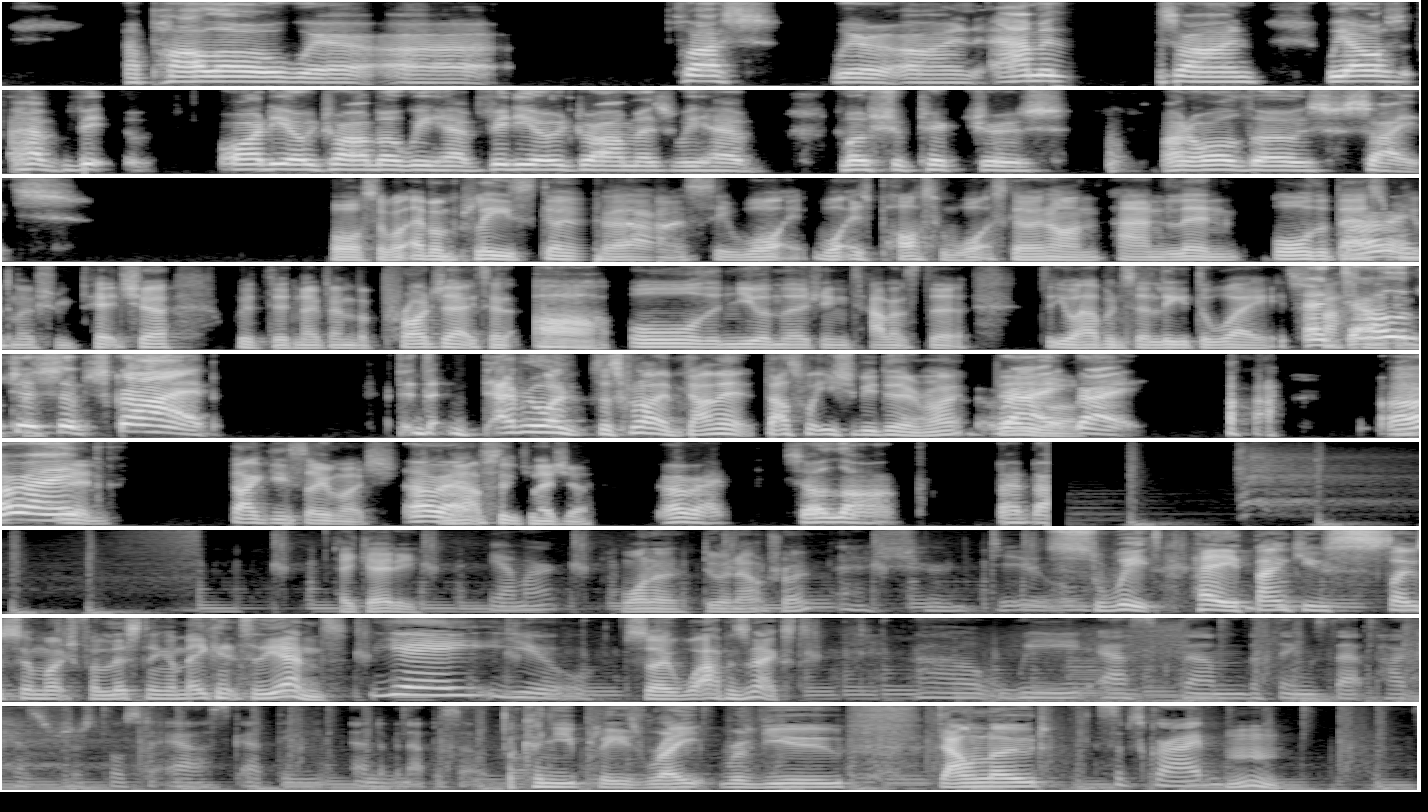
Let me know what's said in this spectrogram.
Apollo, we're uh, Plus, we're on Amazon. We also have vi- audio drama, we have video dramas, we have motion pictures on all those sites. Awesome. Well, everyone, please go out and see what what is possible, what's going on. And Lynn, all the best All with right. your motion picture, with the November project, and ah, all the new emerging talents that that you're helping to lead the way. It's And tell them to subscribe. D- d- Everyone, subscribe. Damn it, that's what you should be doing, right? There Right, right. all right. Lynn, thank you so much. All right. An absolute pleasure. All right. So long. Bye bye. Hey, Katie, Yeah, Mark? want to do an outro? I sure do. Sweet. Hey, thank you so so much for listening and making it to the end. Yay, you. So, what happens next? Uh, we ask them the things that podcasters are supposed to ask at the end of an episode. Can you please rate, review, download? Subscribe. Hmm.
